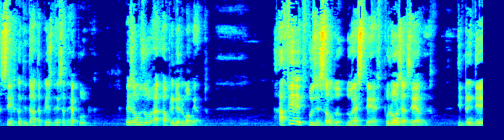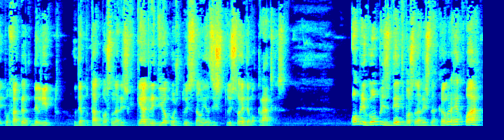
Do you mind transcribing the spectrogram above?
ser candidato à presidência da República. Vejamos o, a, ao primeiro momento. A firme posição do, do, STF por 11 a 0 de prender por flagrante delito o deputado bolsonarista que agrediu a Constituição e as instituições democráticas obrigou o presidente bolsonarista da Câmara a recuar.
